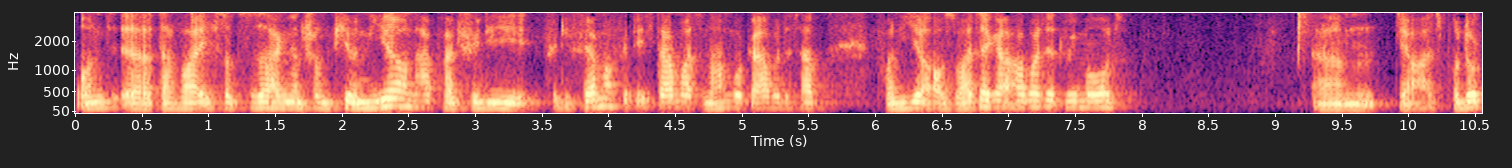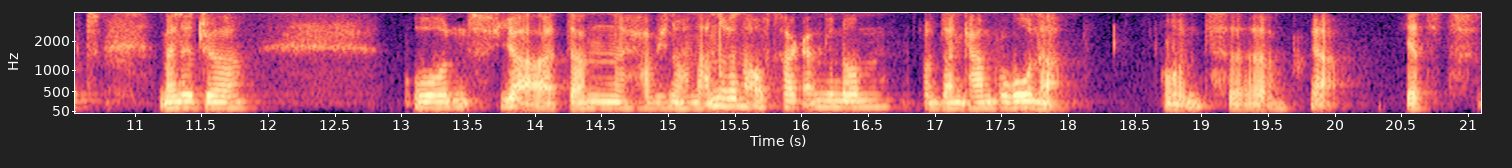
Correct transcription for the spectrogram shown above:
Und äh, da war ich sozusagen dann schon Pionier und habe halt für die, für die Firma, für die ich damals in Hamburg gearbeitet habe, von hier aus weitergearbeitet, remote. Ähm, ja, als Produktmanager. Und ja, dann habe ich noch einen anderen Auftrag angenommen und dann kam Corona. Und äh, ja, jetzt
